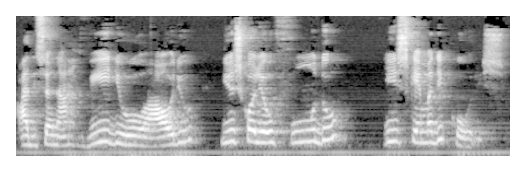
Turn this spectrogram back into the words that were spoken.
adicionar vídeo ou áudio e escolher o fundo e esquema de cores.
